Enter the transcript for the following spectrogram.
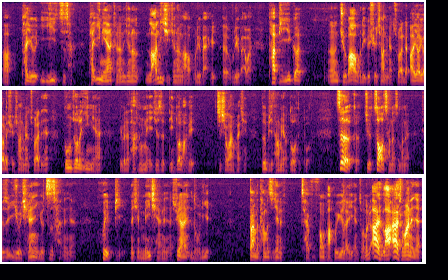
啊，他有一亿资产，他一年可能就能拿利息就能拿五六百个呃五六百万。他比一个嗯九八五的一个学校里面出来的二幺幺的学校里面出来的人工作了一年，对不对？他很美，就是顶多拿个。几十万块钱都比他们要多很多，这个就造成了什么呢？就是有钱人、有资产的人会比那些没钱的人虽然努力，但是他们之间的财富分化会越来越严重。那个二拿二十万的人，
